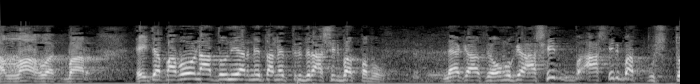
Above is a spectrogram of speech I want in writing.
আল্লাহ একবার এইটা পাবো না দুনিয়ার নেতা নেত্রীদের আশীর্বাদ পাবো? লেখা আছে অমুকের আশীর্বাদ পুষ্ট।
